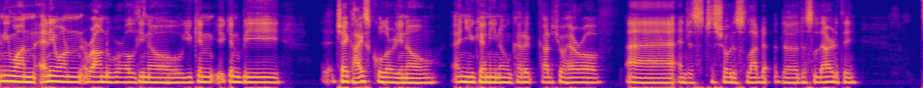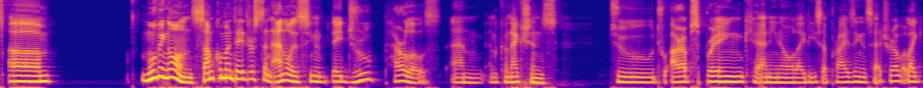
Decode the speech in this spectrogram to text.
Anyone anyone around the world. You know you can you can be a Czech high schooler. You know and you can you know cut cut your hair off uh, and just just show the solid, the, the solidarity. Um, moving on, some commentators and analysts, you know, they drew parallels and and connections to to Arab Spring and you know like these uprising etc. But like,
